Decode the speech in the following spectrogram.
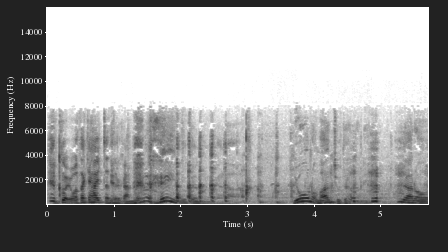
これお酒入っちゃってるから。いや飲めへん言うてんのにや用のまんちゅうてんのに。であの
